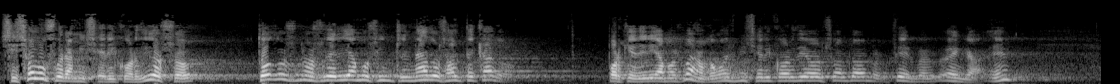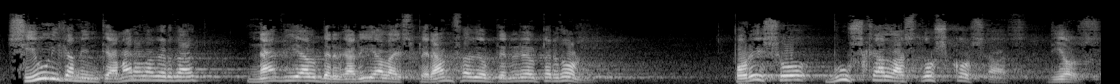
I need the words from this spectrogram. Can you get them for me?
Si solo fuera misericordioso, todos nos veríamos inclinados al pecado. Porque diríamos, bueno, como es misericordioso, en fin, venga. ¿eh? Si únicamente amara la verdad, nadie albergaría la esperanza de obtener el perdón. Por eso busca las dos cosas, Dios,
